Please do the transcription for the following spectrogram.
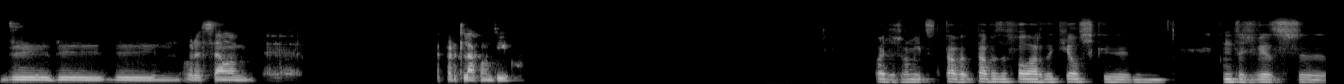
de, de, de oração a, a, partilhar contigo. Olha, João Mito, estavas a falar daqueles que, que, muitas vezes eh,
